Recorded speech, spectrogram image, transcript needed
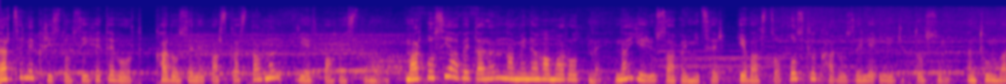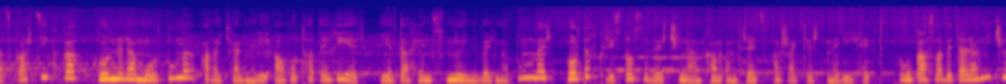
դարձել է Քրիստոսի հետևորդ, քարոզել է Պարսկաստանում եւ Պաղեստինում։ Մարկոսի ավետարանն ամենահամառոտն է, նա Երուսաղեմից էր եւ Աստծո խոսքը քարոզել է Եգիպտոսում։ Ընթունված կարծիք կա, որ նրա մորտունը առաքյալների աղոթատեղի էր եւ դա հենց նույն վերնատունն էր, որտեղ Քրիստոսը վերջին անգամ ընտրեց աշակերտների հետ։ Ղուկաս Ավետարանիչը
